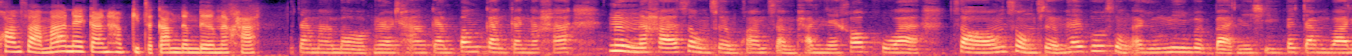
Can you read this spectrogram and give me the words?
ความสามารถในการทำกิจกรรมเดิมๆนะคะ จะมาบอกแนวทางการป้องกันกันนะคะหนึ่งนะคะ ส่งเสริมความสัมพันธ์ในครอบครัวสองส่งเสริมให้ผู้สูงอายุมีบทบาทในชีวิตประจำวัน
